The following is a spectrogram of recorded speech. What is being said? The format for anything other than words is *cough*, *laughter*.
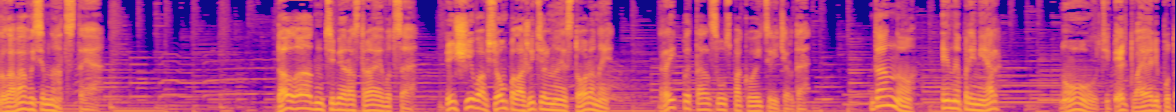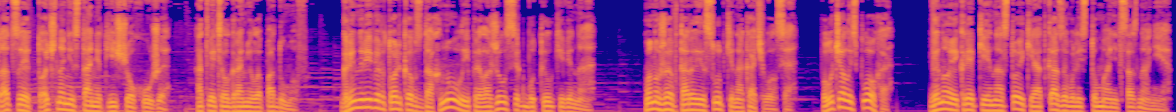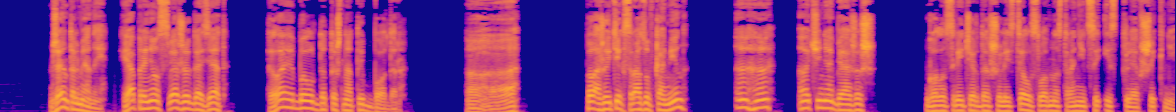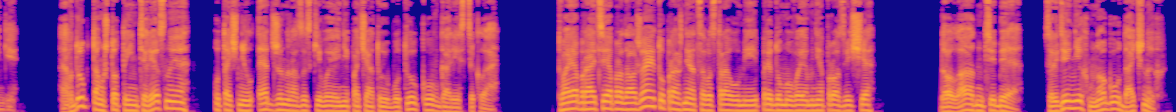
Глава 18 «Да ладно тебе расстраиваться. Ищи во всем положительные стороны». Рэй пытался успокоить Ричарда. «Да ну, и например?» «Ну, теперь твоя репутация точно не станет еще хуже», — ответил Громила, подумав. Гринривер только вздохнул и приложился к бутылке вина. Он уже вторые сутки накачивался. Получалось плохо. Вино и крепкие настойки отказывались туманить сознание. «Джентльмены, я принес свежих газет». Элай был до тошноты бодр. «Ага». «Положить их сразу в камин?» «Ага, очень обяжешь». Голос Ричарда шелестел, словно страницы истлевшей книги. «А вдруг там что-то интересное?» — уточнил Эджин, разыскивая непочатую бутылку в горе стекла. «Твоя братья продолжает упражняться в остроумии, придумывая мне прозвище?» «Да ладно тебе, среди них много удачных».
